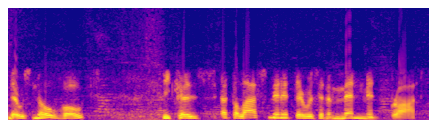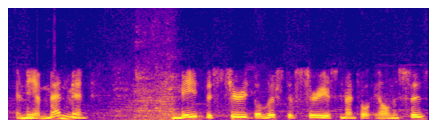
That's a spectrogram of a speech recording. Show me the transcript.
There was no vote because at the last minute there was an amendment brought, and the amendment made the seri- the list of serious mental illnesses.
